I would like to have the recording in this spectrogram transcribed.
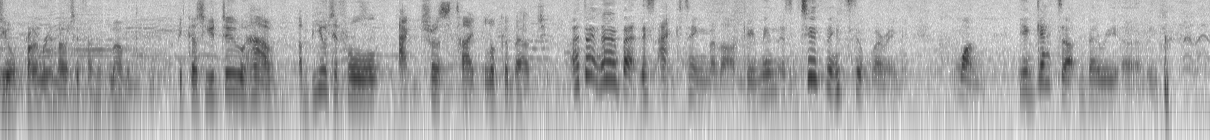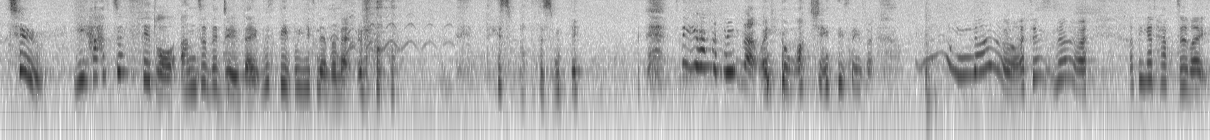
Is your primary motive then at the moment? Because you do have a beautiful actress type look about you. I don't know about this acting malarkey. I mean, there's two things that worry me. One, you get up very early. Two, you have to fiddle under the duvet with people you've never met before. this bothers me. Do you ever think that when you're watching these things? Like, oh no, I don't know. I, I think I'd have to like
